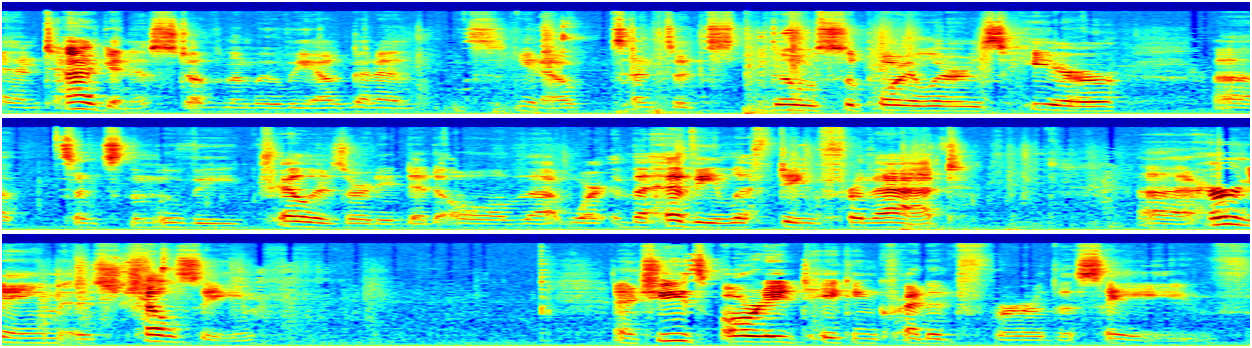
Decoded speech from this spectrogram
antagonist of the movie. I'm gonna, you know, since it's no spoilers here, uh, since the movie trailers already did all of that work, the heavy lifting for that. Uh, her name is Chelsea, and she's already taking credit for the save.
